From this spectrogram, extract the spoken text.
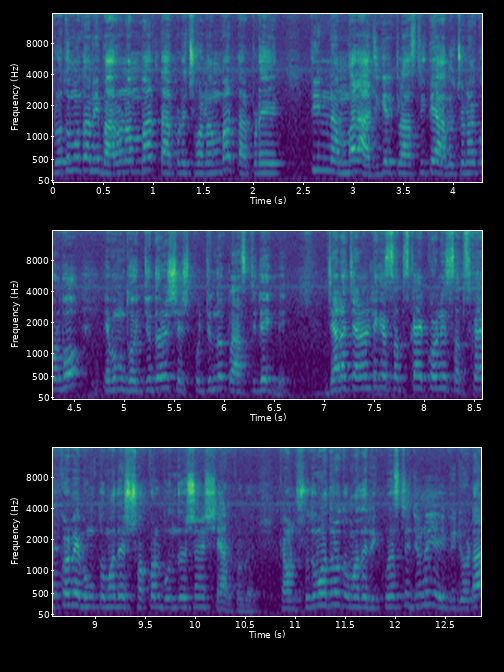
প্রথমত আমি বারো নাম্বার তারপরে ছ নাম্বার তারপরে তিন নাম্বার আজকের ক্লাসটিতে আলোচনা করব এবং ধৈর্য ধরে শেষ পর্যন্ত ক্লাসটি দেখবে। যারা চ্যানেলটিকে সাবস্ক্রাইব করেনি সাবস্ক্রাইব করবে এবং তোমাদের সকল বন্ধুদের সঙ্গে শেয়ার করবে। কারণ শুধুমাত্র তোমাদের রিকোয়েস্টের জন্যই এই ভিডিওটা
